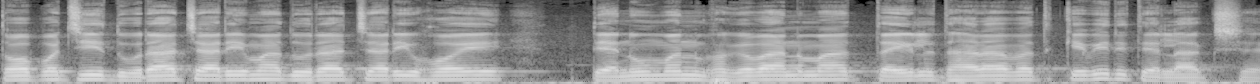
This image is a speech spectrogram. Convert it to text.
તો પછી દુરાચારીમાં દુરાચારી હોય તેનું મન ભગવાનમાં તૈલ ધારાવત કેવી રીતે લાગશે?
